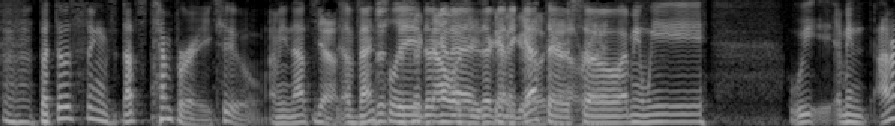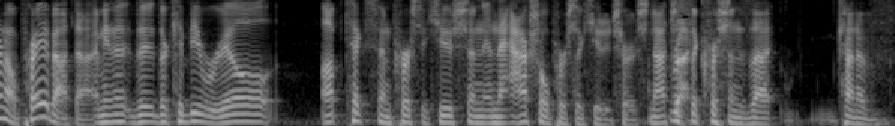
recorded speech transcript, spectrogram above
mm-hmm. but those things that's temporary too. I mean, that's Yeah, the- the eventually they're gonna they're gonna, gonna get go, there. yeah, so I mean, we we I mean, I don't know. Pray about that. I mean, there, there could be real upticks in persecution in the actual persecuted church, not just Right. the Christians that kind of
